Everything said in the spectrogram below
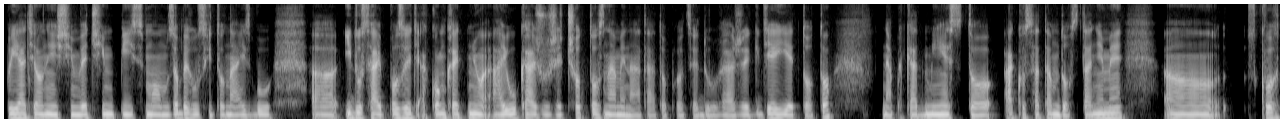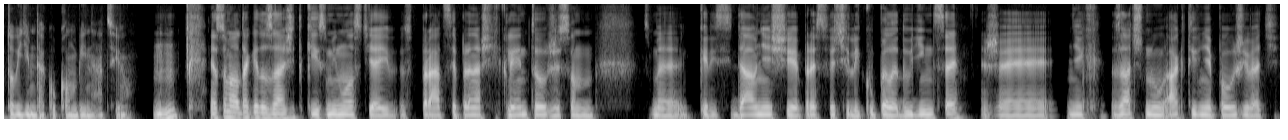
priateľnejším, väčším písmom, zoberú si to na izbu, uh, idú sa aj pozrieť a konkrétne aj ukážu, že čo to znamená táto procedúra, že kde je toto, napríklad miesto, ako sa tam dostaneme. Uh, skôr to vidím takú kombináciu. Mm-hmm. Ja som mal takéto zážitky z minulosti aj z práce pre našich klientov, že som sme kedysi dávnejšie presvedčili kúpele Dudince, že nech začnú aktívne používať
